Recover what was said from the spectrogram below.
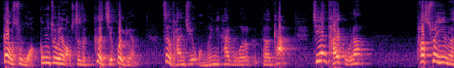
告诉我工作人员老师的各级会员，这个盘局我们一开始的看，今天台股呢，它顺应了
